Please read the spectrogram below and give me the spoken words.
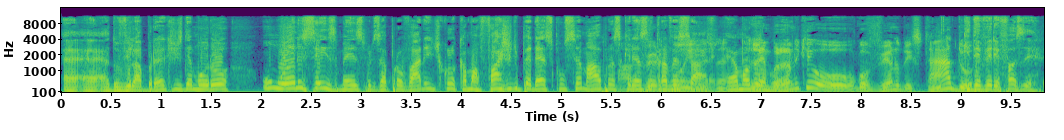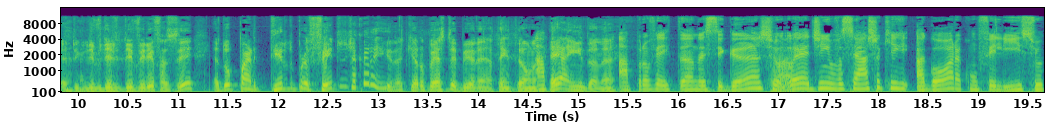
é, é, é do Vila Branca, a gente demorou um ano e seis meses para eles aprovarem a gente colocar uma faixa de pedestre com semáforo para as crianças atravessarem. Isso, né? É uma Lembrando que o, o, governo do estado. Que deveria fazer. É, deveria fazer é do partido do prefeito de Jacareí, né? Que era o PSDB, né? Até então. Né? A, é ainda, né? Aproveitando esse gancho, ah. Edinho, você acha que agora com Felício,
